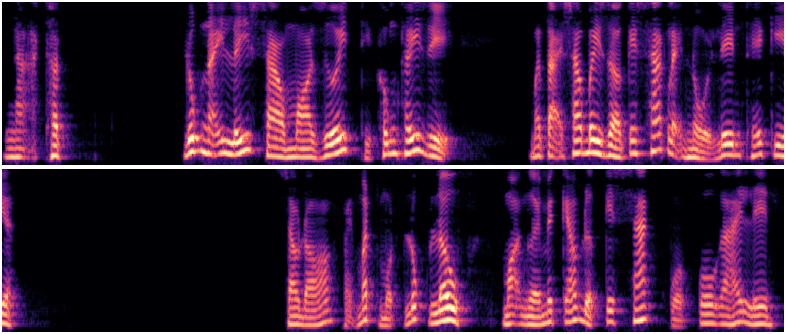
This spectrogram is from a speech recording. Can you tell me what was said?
Lạ thật, Lúc nãy lấy xào mò dưới thì không thấy gì. Mà tại sao bây giờ cái xác lại nổi lên thế kia? Sau đó phải mất một lúc lâu mọi người mới kéo được cái xác của cô gái lên.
